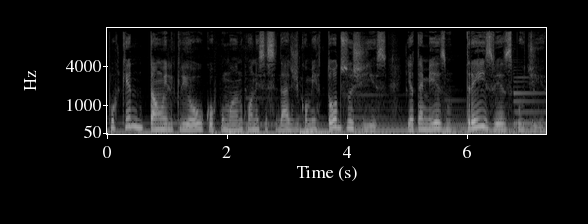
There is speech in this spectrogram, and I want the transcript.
Por que então ele criou o corpo humano com a necessidade de comer todos os dias e até mesmo três vezes por dia?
